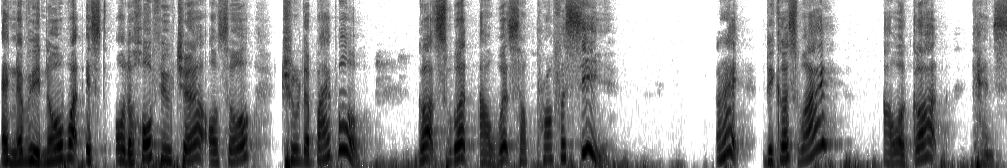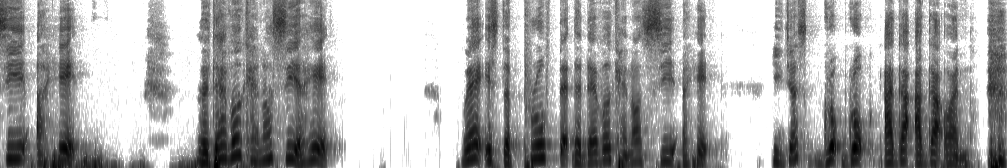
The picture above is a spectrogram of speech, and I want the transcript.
And then we know what is or the whole future also through the Bible. God's word are words of prophecy. All right. Because why? Our God can see ahead. The devil cannot see ahead. Where is the proof that the devil cannot see ahead? He just grope, grope, agak, agak one.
